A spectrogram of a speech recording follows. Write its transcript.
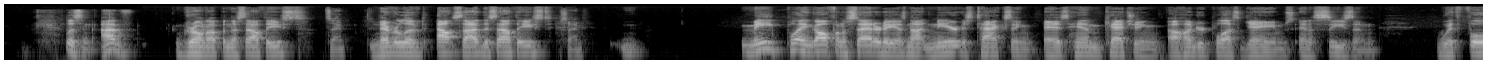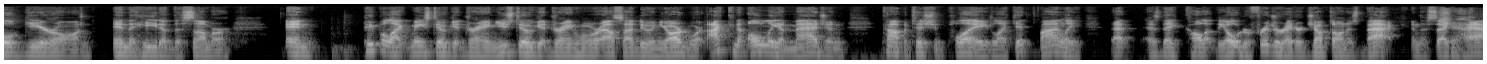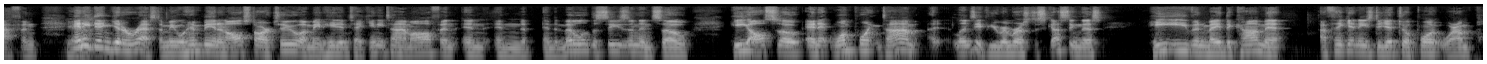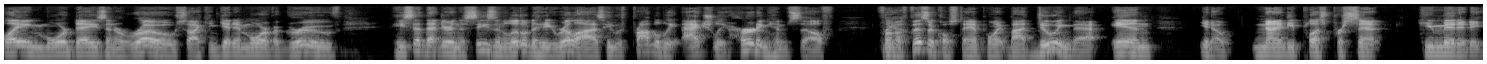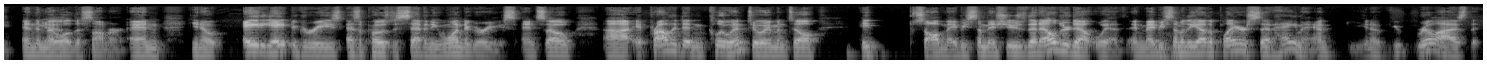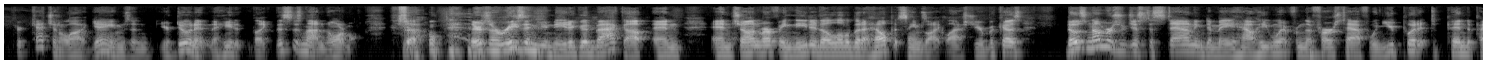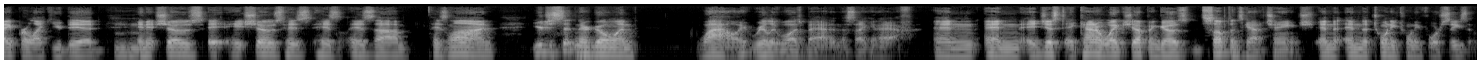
Listen, I've grown up in the southeast. Same. Never lived outside the southeast. Same. Me playing golf on a Saturday is not near as taxing as him catching a hundred plus games in a season with full gear on in the heat of the summer. And people like me still get drained. You still get drained when we're outside doing yard work. I can only imagine competition played, Like it finally that as they call it, the old refrigerator jumped on his back in the second yeah. half, and yeah. and he didn't get a rest. I mean, with him being an all star too, I mean, he didn't take any time off in in in the in the middle of the season, and so he also and at one point in time, uh, Lindsay, if you remember us discussing this, he even made the comment I think it needs to get to a point where I'm playing more days in a row so I can get in more of a groove. He said that during the season. Little did he realize he was probably actually hurting himself from yeah. a physical standpoint by doing that in, you know, 90 plus percent humidity in the yeah. middle of the summer and, you know, 88 degrees as opposed to 71 degrees. And so uh, it probably didn't clue into him until he saw maybe some issues that Elder dealt with, and maybe some mm-hmm. of the other players said, "Hey, man, you know, you realize that you're catching a lot of games and you're doing it in the heat. Of, like this is not normal. So yeah. there's a reason you need a good backup." And and Sean Murphy needed a little bit of help. It seems like last year because those numbers are just astounding to me. How he went from the first half when you put it to pen to paper like you did, mm-hmm. and it shows it, it shows his his his um his line. You're just sitting there going, "Wow, it really was bad in the second half." And and it just it kind of wakes you up and goes something's got to change in the, in the 2024 season.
